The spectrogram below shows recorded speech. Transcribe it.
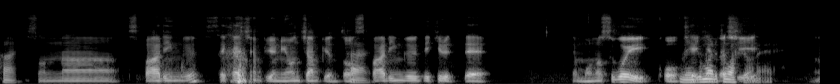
はい。そんなスパーリング、世界チャンピオン、日本チャンピオンとはいスパーリングできるって、ものすごいこう経験だし、ね。う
